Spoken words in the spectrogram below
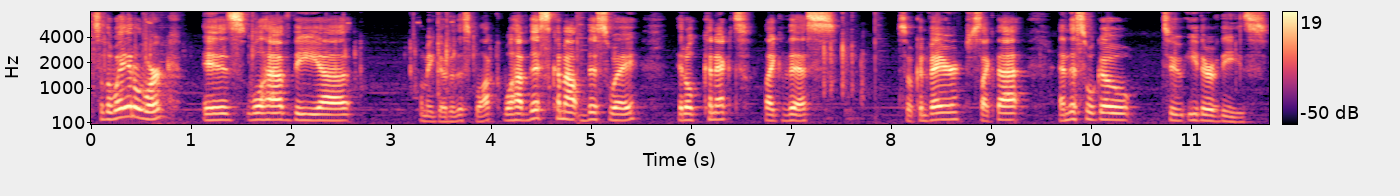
So the way it'll work is we'll have the uh, let me go to this block. We'll have this come out this way. It'll connect like this. So conveyor, just like that. And this will go to either of these.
